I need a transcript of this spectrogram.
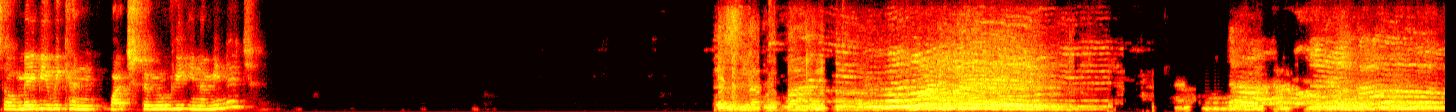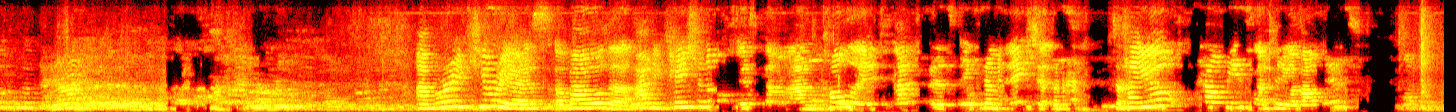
So maybe we can watch the movie in a minute. I'm very curious about the educational system and college entrance examination. Can you tell me something about this?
